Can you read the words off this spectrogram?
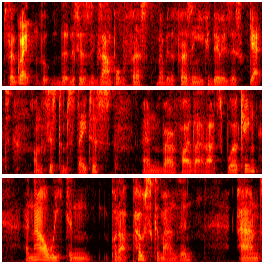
so great. This is an example. The first, maybe the first thing you could do is this get on the system status and verify that that's working. And now we can put our post commands in. And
